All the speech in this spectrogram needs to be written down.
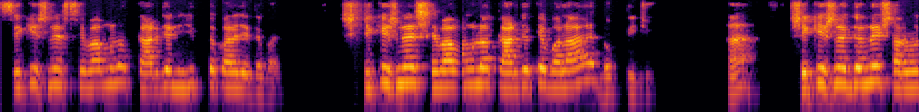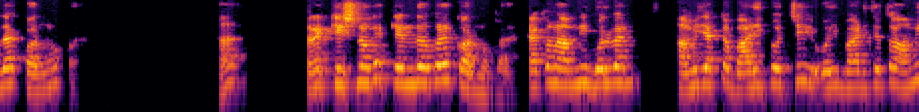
শ্রীকৃষ্ণের সেবামূলক কার্যে নিযুক্ত করা যেতে পারে। শ্রীকৃষ্ণের সেবামূলক কার্যকে বলা হয় ভক্তিযুগ। হ্যাঁ? শ্রীকৃষ্ণের জন্যই সর্বদা কর্ম করা। হ্যাঁ? মানে কৃষ্ণকে কেন্দ্র করে কর্ম করা। এখন আপনি বলবেন, আমি যে একটা বাড়ি করছি, ওই বাড়িতে তো আমি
